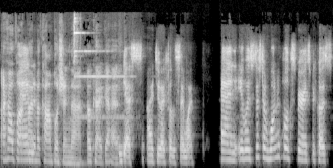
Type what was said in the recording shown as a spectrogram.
I hope I, And- I'm accomplishing that. Okay, go ahead. Yes, I do. I feel the same way. And it was just a wonderful experience because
